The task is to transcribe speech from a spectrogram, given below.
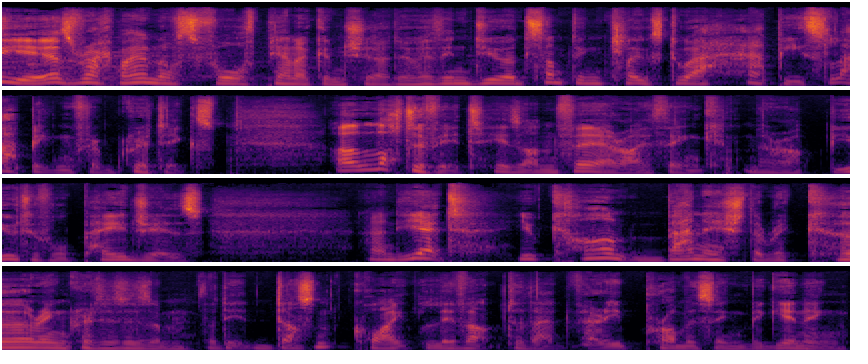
The years, Rachmaninoff's fourth piano concerto has endured something close to a happy slapping from critics. A lot of it is unfair, I think. There are beautiful pages. And yet, you can't banish the recurring criticism that it doesn't quite live up to that very promising beginning.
